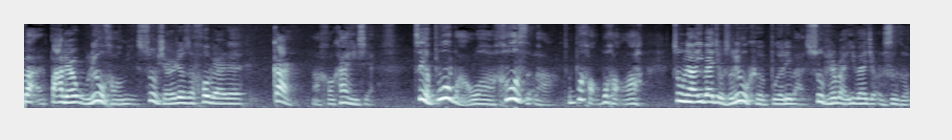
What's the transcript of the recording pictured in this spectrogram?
板八点五六毫米，树皮就是后边的盖儿啊，好看一些。这也不薄啊，厚死了，这不好不好啊。重量一百九十六克，玻璃板，树皮板一百九十四克。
